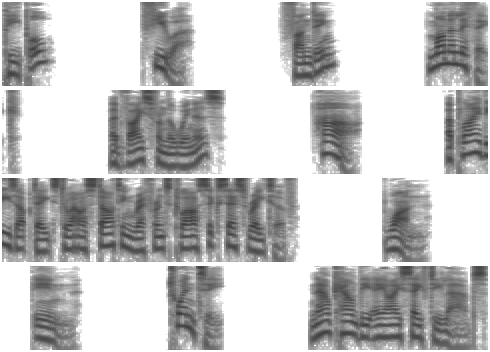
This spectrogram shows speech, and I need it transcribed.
People? Fewer. Funding? Monolithic. Advice from the winners? Ha. Apply these updates to our starting reference class success rate of 1. In 20. Now count the AI safety labs.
